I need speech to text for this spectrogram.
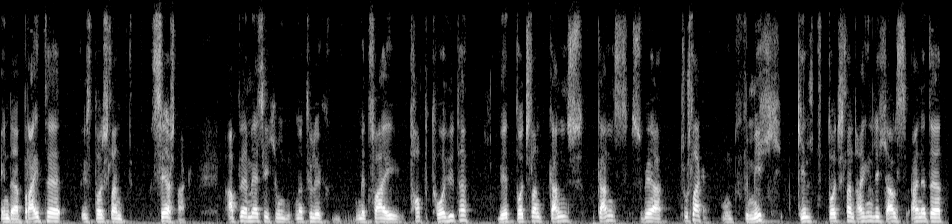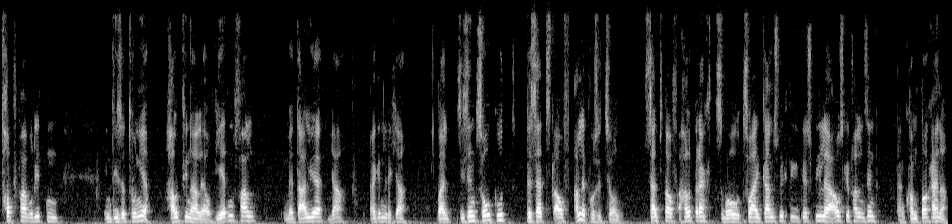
In der Breite ist Deutschland sehr stark. Abwehrmäßig und natürlich mit zwei Top-Torhüter wird Deutschland ganz, ganz schwer zu schlagen. Und für mich gilt Deutschland eigentlich als einer der Top-Favoriten in diesem Turnier. Halbfinale auf jeden Fall, Medaille ja, eigentlich ja. Weil sie sind so gut besetzt auf alle Positionen. Selbst auf Halbrechts, wo zwei ganz wichtige Spieler ausgefallen sind, dann kommt noch einer.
